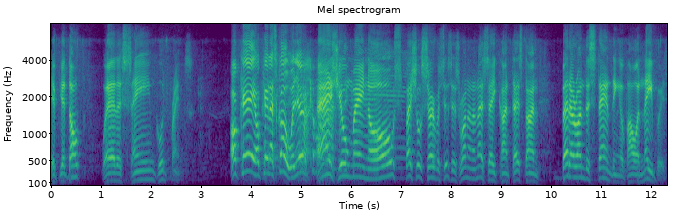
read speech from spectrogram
If you don't, we're the same good friends. Okay, okay, let's go, will you? As you may know, Special Services is running an essay contest on better understanding of our neighbors.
